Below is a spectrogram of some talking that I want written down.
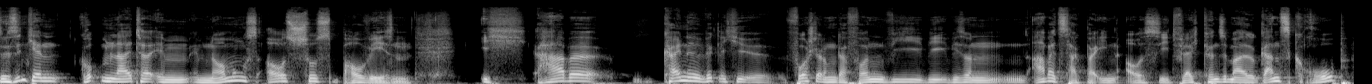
Sie sind ja ein Gruppenleiter im, im Normungsausschuss Bauwesen. Ich habe keine wirkliche Vorstellung davon, wie, wie, wie so ein Arbeitstag bei Ihnen aussieht. Vielleicht können Sie mal ganz grob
